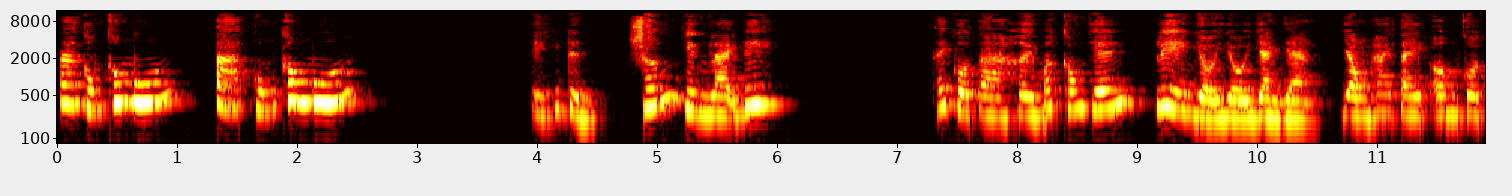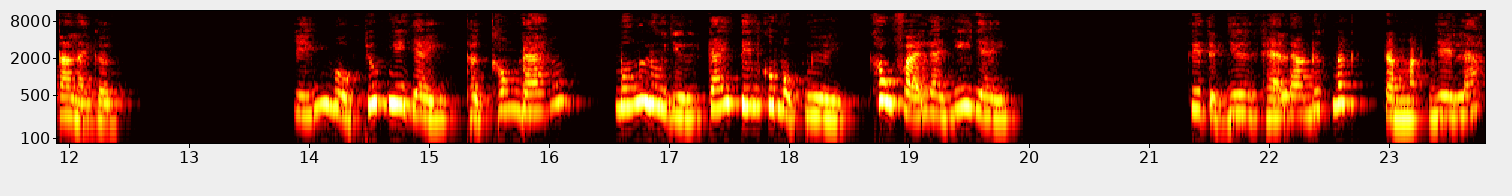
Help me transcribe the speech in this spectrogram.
ta cũng không muốn, ta cũng không muốn. Ý định, sớm dừng lại đi. Thấy cô ta hơi mất khống chế, Lý Yên dội dội vàng vàng, dòng hai tay ôm cô ta lại gần. Chỉ một chút như vậy thật không đáng, muốn lưu giữ trái tim của một người, không phải là như vậy. Thi tiệp dư khẽ lao nước mắt, trầm mặt dây lát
